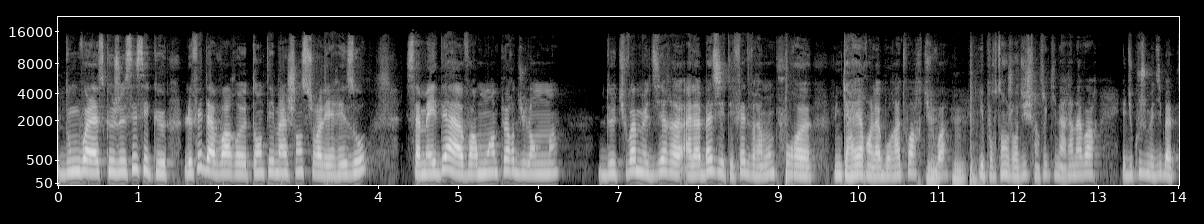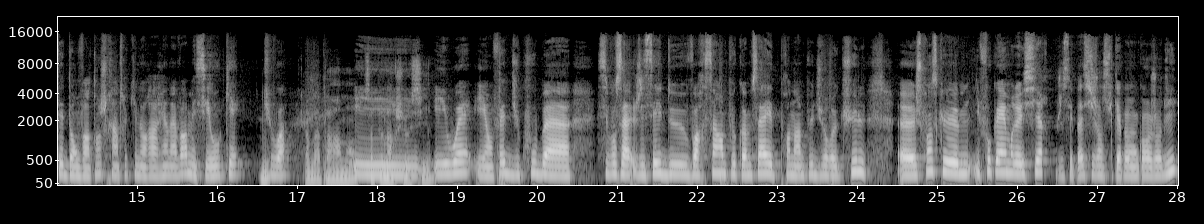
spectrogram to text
donc voilà, ce que je sais, c'est que le fait d'avoir tenté ma chance sur les réseaux, ça m'a aidé à avoir moins peur du lendemain de tu vois me dire euh, à la base j'étais faite vraiment pour euh, une carrière en laboratoire tu mmh, vois. mmh. et pourtant aujourd'hui je fais un truc qui n'a rien à voir. Et du coup je me dis bah peut-être dans 20 ans je ferai un truc qui n'aura rien à voir mais c'est ok tu mmh. vois. Ah bah, apparemment ça peut marcher aussi. et ouais et en fait du coup bah c'est pour ça j'essaye de voir ça un peu comme ça et de prendre un peu du recul. Euh, je pense que hum, il faut quand même réussir je sais pas si j'en suis capable encore aujourd'hui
